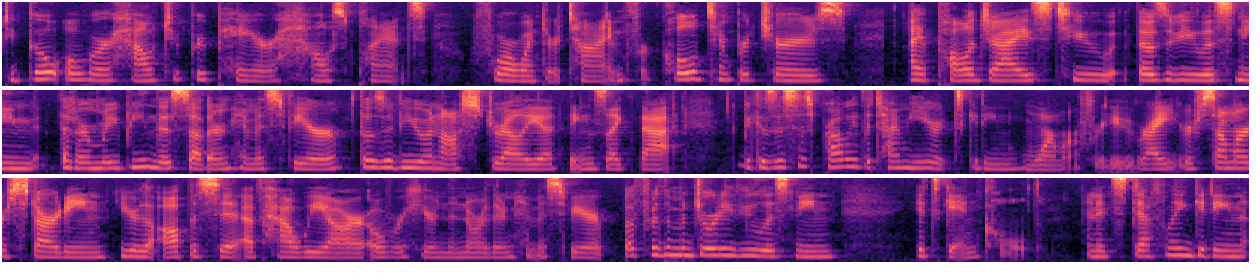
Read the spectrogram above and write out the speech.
to go over how to prepare houseplants for winter time, for cold temperatures. I apologize to those of you listening that are maybe in the southern hemisphere, those of you in Australia, things like that because this is probably the time of year it's getting warmer for you, right? Your summer's starting. You're the opposite of how we are over here in the northern hemisphere. But for the majority of you listening, it's getting cold. And it's definitely getting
